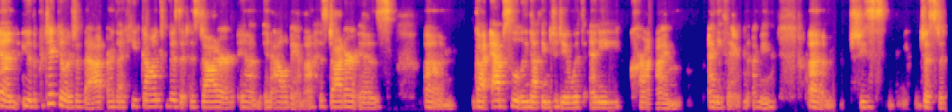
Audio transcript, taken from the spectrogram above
and you know the particulars of that are that he'd gone to visit his daughter in, in Alabama. His daughter is um, got absolutely nothing to do with any crime, anything. I mean, um, she's just a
